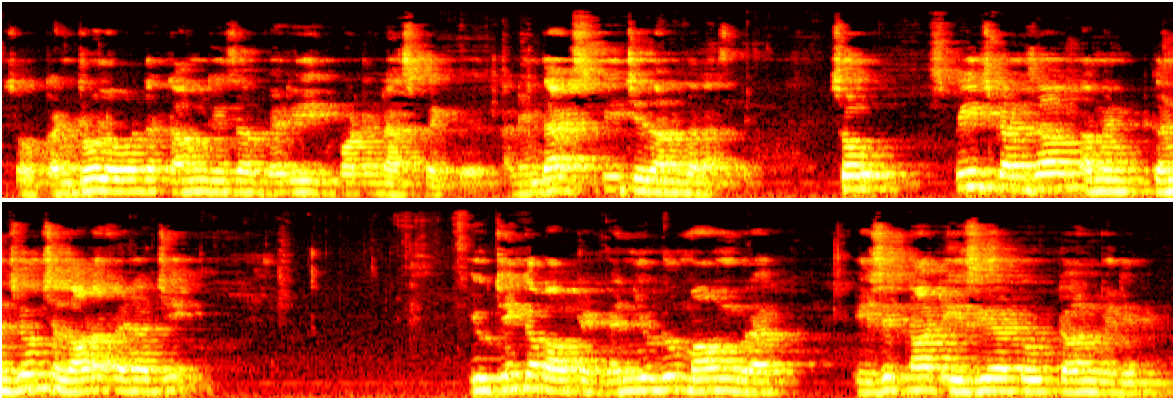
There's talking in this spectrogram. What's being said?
So control over the tongue is a very important aspect there. And in that speech is another aspect. So speech conserve, I mean consumes a lot of energy. You think about it, when you do Maun Vrat, is it not easier to turn within?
